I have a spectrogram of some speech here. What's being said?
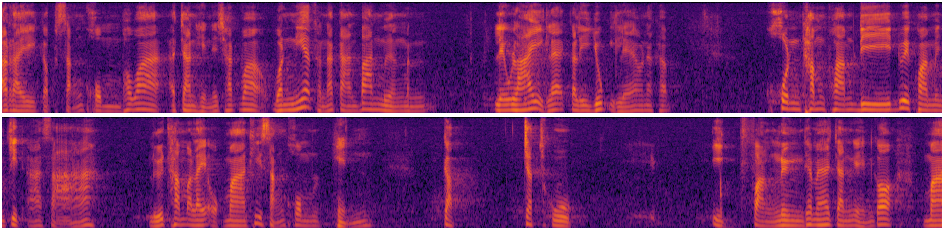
อะไรกับสังคม เพราะว่าอาจารย์เห็นได้ชัดว่า วันนี้สถานการณ์บ้านเมืองมันเลวร้ายอีกแล้วกะลียุคอีกแล้วนะครับ คนทำความดีด้วยความเป็นจิตอาสา หรือทำอะไรออกมาที่สังคมเห็นกับจะถูกอีกฝั่งหนึ่งใช่ไหมอาจารย์เห็นก็มา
